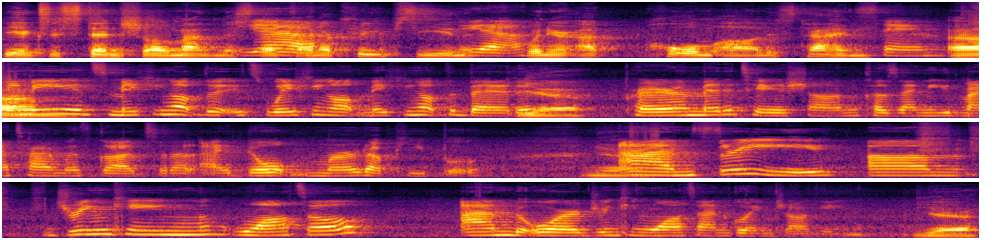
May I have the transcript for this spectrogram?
the existential madness that kind of creeps in Yeah. when you're at home all this time. Same. Um, for me, it's making up the, it's waking up, making up the bed, Yeah. prayer and meditation, because I need my time with God so that I don't murder people. Yeah. And three, um, drinking water and or drinking water and going jogging. Yeah.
